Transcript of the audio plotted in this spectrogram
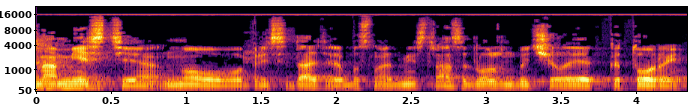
на месте нового председателя областной администрации должен быть человек, который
